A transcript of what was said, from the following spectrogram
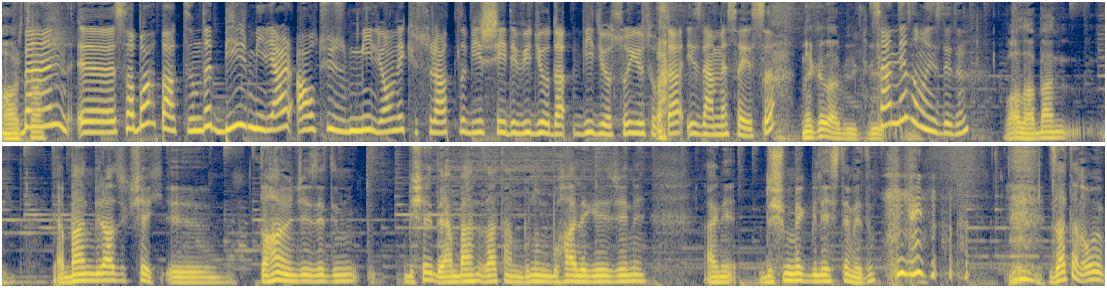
Artar. Ben e, sabah baktığımda 1 milyar 600 milyon ve küsuratlı bir şeydi videoda videosu YouTube'da izlenme sayısı. ne kadar büyük bir... Sen ne zaman izledin? Valla ben ya ben birazcık şey e, daha önce izlediğim bir şeydi. Yani ben zaten bunun bu hale geleceğini hani düşünmek bile istemedim. zaten o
